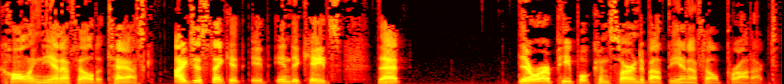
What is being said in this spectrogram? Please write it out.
calling the NFL to task, I just think it, it indicates that there are people concerned about the NFL product.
